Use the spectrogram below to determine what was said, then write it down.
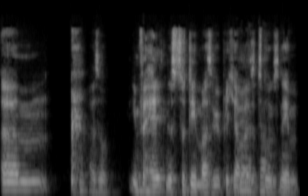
Ähm, also im Verhältnis zu dem, was wir üblicherweise ja, zu uns nehmen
